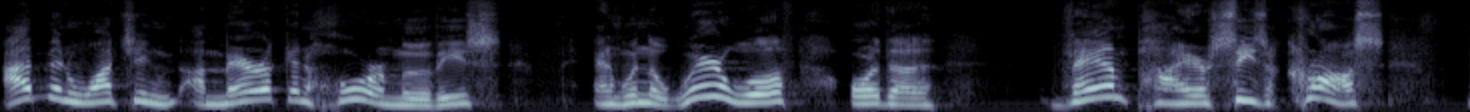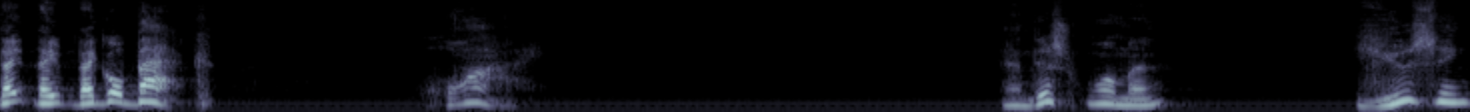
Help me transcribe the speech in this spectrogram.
I've been watching American horror movies, and when the werewolf or the vampire sees a cross, they, they, they go back. Why? And this woman, using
